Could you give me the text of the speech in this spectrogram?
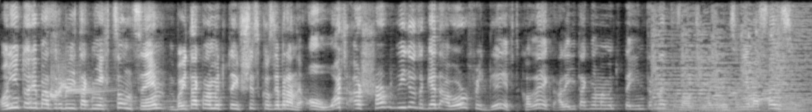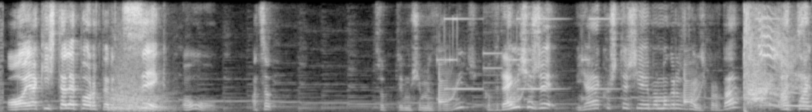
Oni to chyba zrobili tak niechcący, bo i tak mamy tutaj wszystko zebrane. O, watch a short video to get a worthy gift, collect, ale i tak nie mamy tutaj internetu załączonego, więc to nie ma sensu. O, jakiś teleporter, cyk! O, a co... Co tutaj musimy zrobić? Tylko wydaje mi się, że ja jakoś też je chyba mogę rozwalić, prawda? A tak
